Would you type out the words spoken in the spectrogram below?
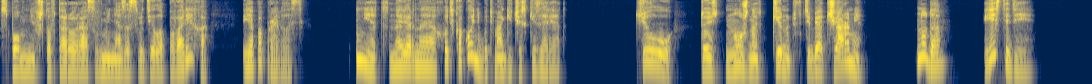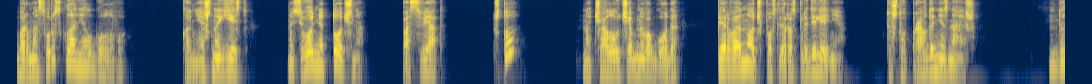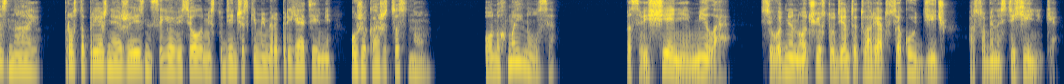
Вспомнив, что второй раз в меня засветила повариха, я поправилась. Нет, наверное, хоть какой-нибудь магический заряд. Тю, то есть нужно кинуть в тебя чарами? Ну да. Есть идеи? Бармасур склонил голову. Конечно, есть. На сегодня точно. Посвят. Что? Начало учебного года. Первая ночь после распределения. Ты что, правда не знаешь? Да знаю. Просто прежняя жизнь с ее веселыми студенческими мероприятиями уже кажется сном. Он ухмыльнулся. «Посвящение, милая. Сегодня ночью студенты творят всякую дичь, особенно стихийники».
